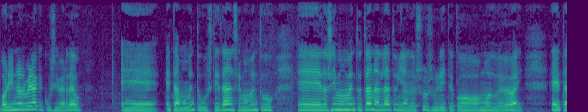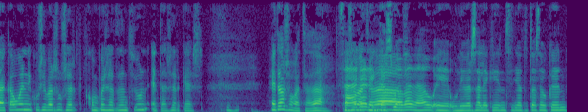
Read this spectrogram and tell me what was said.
hori norberak ikusi berdeu. E, eta momentu guztietan, ze momentu e, dozein momentutan aldatu inaldozu zureiteko modu ebe bai. Eta kauen ikusi berzu zer konpensatzen zuen eta zer ez. Eta oso gatza da. Zahararen da. kasua badau, e, universalekin sinatuta zauken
